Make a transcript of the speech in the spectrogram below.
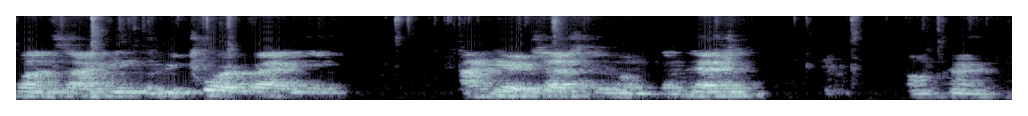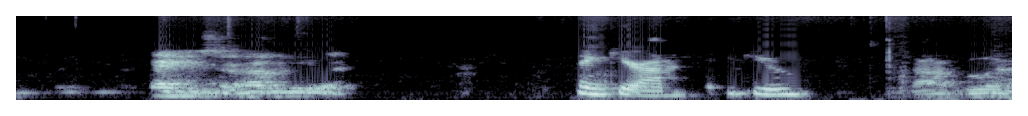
once I get the report back and I hear testimony, okay? Okay. Thank you, sir, have a good day. Thank you, Your Honor. Thank you. God bless.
